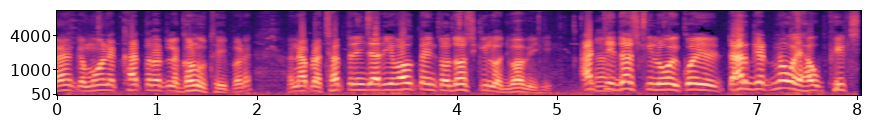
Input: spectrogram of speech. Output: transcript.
કારણ કે મણ એક ખાતર એટલે ઘણું થઈ પડે. અને આપણે છત્રી જારી વાવતા હોય ને તો દસ કિલો જ વાવી આઠથી દસ કિલો હોય કોઈ ટાર્ગેટ ન હોય હાવ ફિક્સ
